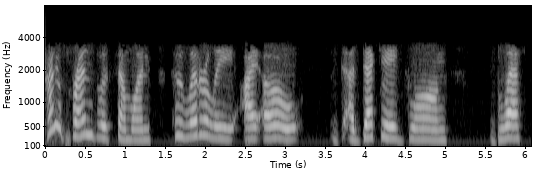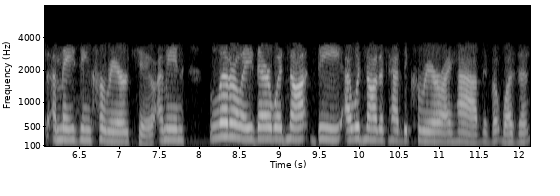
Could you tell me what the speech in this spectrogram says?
kind of friends with someone who literally I owe a decades long blessed, amazing career to. I mean, literally there would not be, I would not have had the career I have if it wasn't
